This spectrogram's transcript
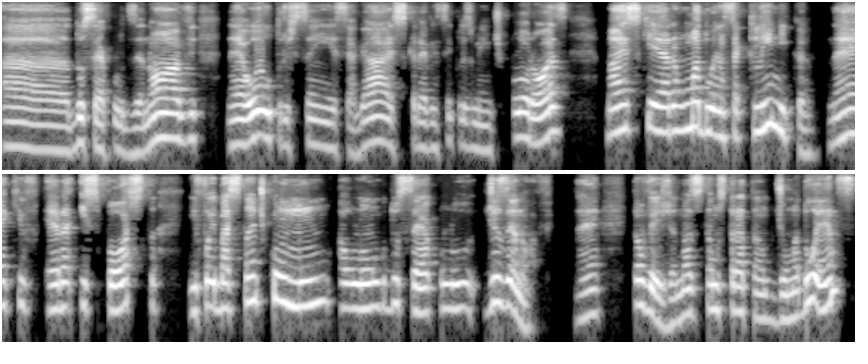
uh, do século XIX, né, outros sem esse H escrevem simplesmente clorose, mas que era uma doença clínica né, que era exposta e foi bastante comum ao longo do século XIX. Né? Então, veja, nós estamos tratando de uma doença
